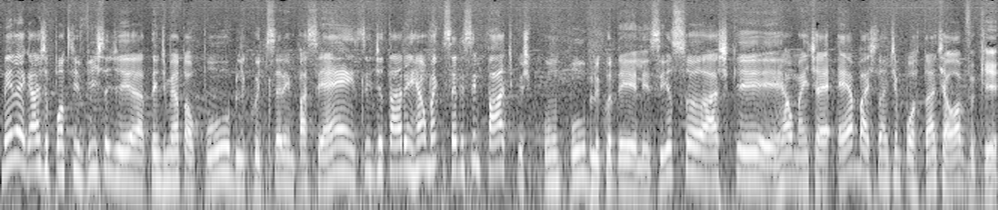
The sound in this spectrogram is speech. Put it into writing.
bem legais do ponto de vista de atendimento ao público, de serem pacientes e de estarem realmente serem simpáticos com o público deles. Isso acho que realmente é, é bastante importante. É óbvio que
